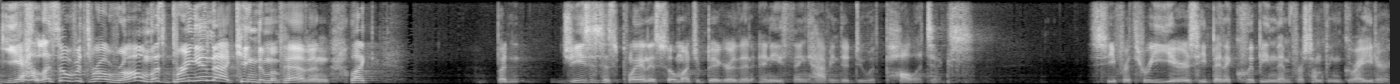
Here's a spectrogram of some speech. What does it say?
yeah, let's overthrow Rome. Let's bring in that kingdom of heaven. Like, but Jesus' plan is so much bigger than anything having to do with politics. See, for three years, he'd been equipping them for something greater.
